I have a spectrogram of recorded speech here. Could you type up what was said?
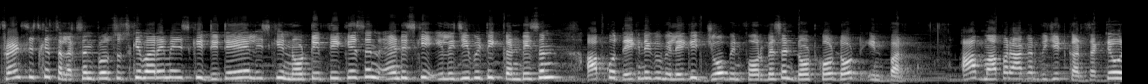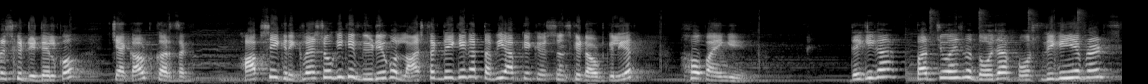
फ्रेंड्स इसके सिलेक्शन प्रोसेस के बारे में, इसकी डिटेल इसकी नोटिफिकेशन एंड इसकी एलिजिबिलिटी कंडीशन आपको देखने को मिलेगी job information dot co dot in पर। आप वहाँ पर आकर विज़िट कर सकते हो और इसकी डिटेल को चेकआउट कर सकते आपसे एक रिक्वेस्ट होगी कि वीडियो को लास्ट तक देखिएगा तभी आपके क्वेश्चंस के डाउट क्लियर हो पाएँगे। देखिएगा, पद जो है इसमें 2000 पोस्ट दी गई है फ्रेंड्स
